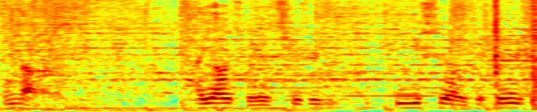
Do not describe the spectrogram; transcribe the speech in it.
从导他要求的其实第一是要一个真实，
